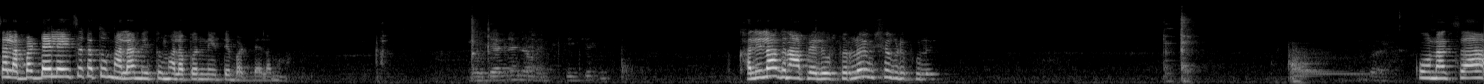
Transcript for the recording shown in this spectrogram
चला बड्डेला यायचं का तुम्हाला? मी तुम्हाला पण नेते बड्डेला मग. खाली लाग ना आपल्याला उतरलं सगळी फुले. कोणाचा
